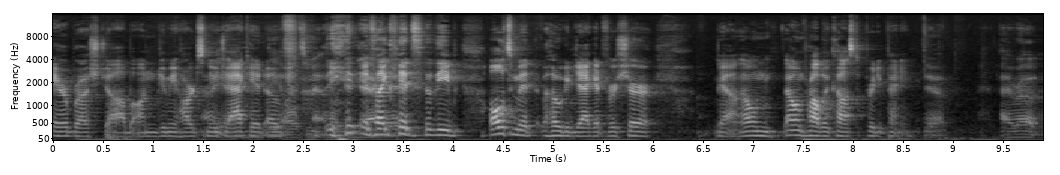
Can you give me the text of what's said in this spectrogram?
airbrush job on Jimmy Hart's new Oh, yeah. jacket? The Of ultimate Hogan it's like it's the ultimate Hogan jacket for sure. Yeah, that one that one probably cost a pretty penny. Yeah. I wrote,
